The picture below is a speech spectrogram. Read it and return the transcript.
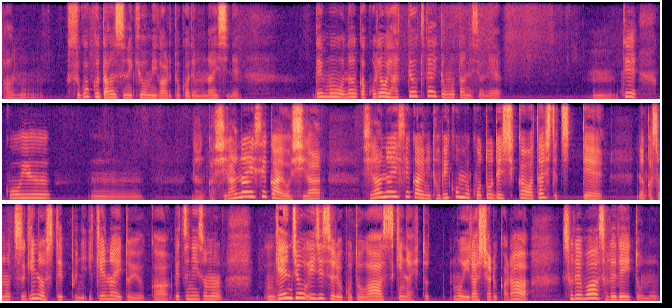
あのすごくダンスに興味があるとかでもないしね。でもなんかこれをやっておきたいと思ったんですよね。うん、でこういううんなんか知らない世界を知ら知らない世界に飛び込むことでしか私たちってなんかその次のステップに行けないというか別にその現状を維持することが好きな人もいらっしゃるからそれはそれでいいと思う。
